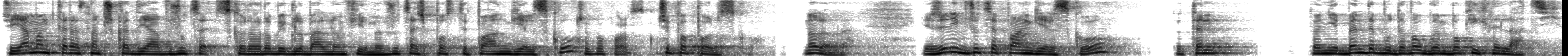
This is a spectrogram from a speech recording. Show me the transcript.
Czy ja mam teraz na przykład, ja wrzucę, skoro robię globalną firmę, wrzucać posty po angielsku? Czy po polsku? Czy po polsku. No dobra. Jeżeli wrzucę po angielsku, to, ten, to nie będę budował głębokich relacji.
